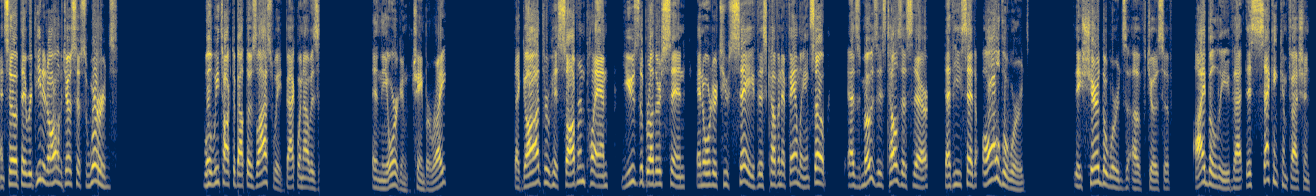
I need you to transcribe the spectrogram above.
And so if they repeated all of Joseph's words, well, we talked about those last week, back when I was in the organ chamber, right? That God, through his sovereign plan, used the brother's sin in order to save this covenant family. And so, as Moses tells us there, that he said all the words, they shared the words of Joseph, I believe that this second confession,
